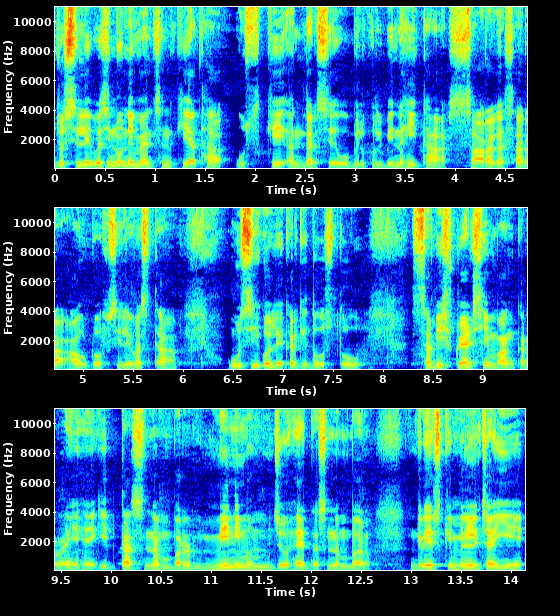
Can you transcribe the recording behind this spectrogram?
जो सिलेबस इन्होंने मेंशन किया था, उसके अंदर से वो बिल्कुल भी नहीं था। सारा का सारा आउट ऑफ़ सिलेबस था। उसी को लेकर के दोस्तों, सभी स्टूडेंट्स ये मांग कर रहे हैं कि दस नंबर मिनिमम जो है, दस नंबर ग्रेस के मिलने चाहिए।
